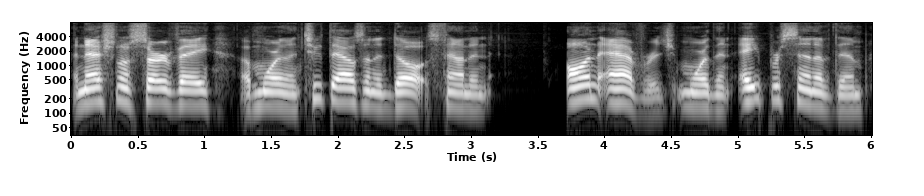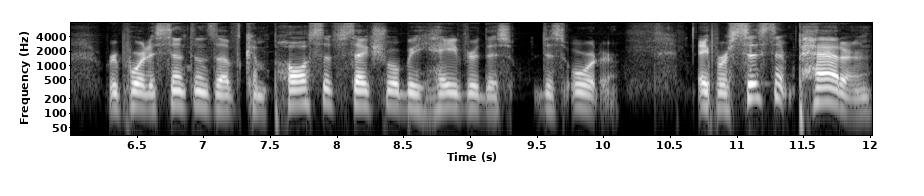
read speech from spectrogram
A national survey of more than 2,000 adults found an on average, more than 8% of them reported symptoms of compulsive sexual behavior dis- disorder, a persistent pattern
